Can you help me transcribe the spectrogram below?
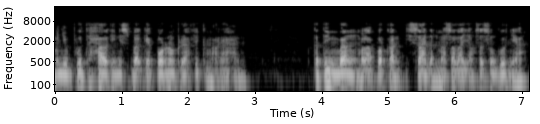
menyebut hal ini sebagai pornografi kemarahan. Ketimbang melaporkan kisah dan masalah yang sesungguhnya,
